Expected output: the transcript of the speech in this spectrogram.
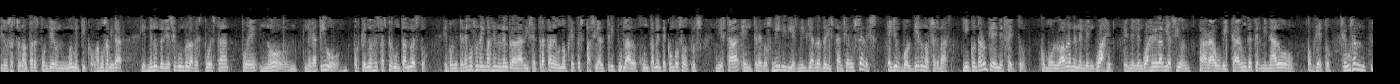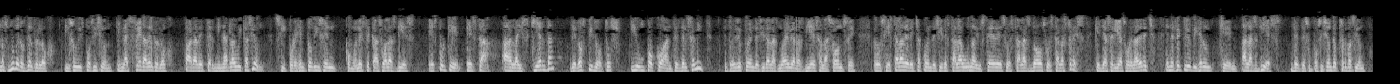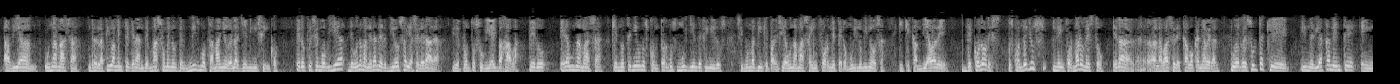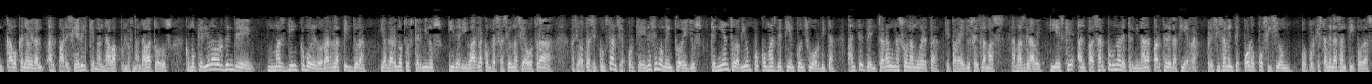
Y los astronautas respondieron, un momentico, vamos a mirar. Y en menos de 10 segundos la respuesta fue, no, negativo, ¿por qué nos estás preguntando esto? Y porque tenemos una imagen en el radar y se trata de un objeto espacial tripulado juntamente con vosotros y está entre 2.000 y 10.000 yardas de distancia de ustedes. Ellos volvieron a observar y encontraron que en efecto, como lo hablan en el lenguaje, en el lenguaje de la aviación, para ubicar un determinado objeto, se usan los números del reloj y su disposición en la esfera del reloj para determinar la ubicación. Si por ejemplo dicen, como en este caso a las 10, es porque está a la izquierda de los pilotos y un poco antes del cenit. Entonces ellos pueden decir a las nueve, a las diez, a las once, pero si está a la derecha pueden decir está a la una de ustedes, o está a las dos, o está a las tres, que ya sería sobre la derecha. En efecto ellos dijeron que a las diez, desde su posición de observación, había una masa relativamente grande, más o menos del mismo tamaño de la Gemini 5, pero que se movía de una manera nerviosa y acelerada, y de pronto subía y bajaba, pero era una masa que no tenía unos contornos muy bien definidos, sino más bien que parecía una masa informe pero muy luminosa y que cambiaba de, de colores. Pues cuando ellos le informaron esto, era a la base de Cabo Cañaveral, pues resulta que inmediatamente en Cabo Cañaveral, al parecer el que mandaba, pues los mandaba a todos, como que dio la orden de, más bien como de dorar la píldora y hablar en otros términos y derivar la conversación hacia otra hacia otra circunstancia, porque en ese momento ellos tenían todavía un poco más de tiempo en su órbita antes de entrar a una zona muerta, que para ellos es la más, la más grave, y es que al pasar por una determinada parte de la Tierra, precisamente por oposición o porque están en las antípodas,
